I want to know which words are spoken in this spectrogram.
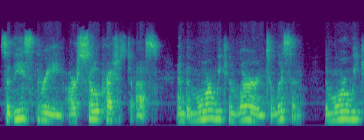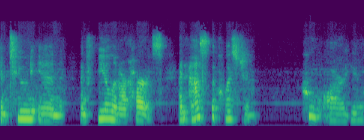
So these three are so precious to us. And the more we can learn to listen, the more we can tune in and feel in our hearts and ask the question Who are you?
